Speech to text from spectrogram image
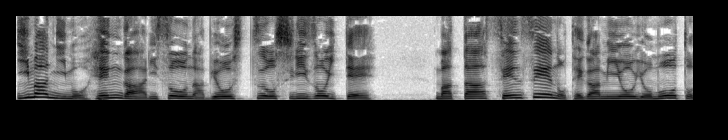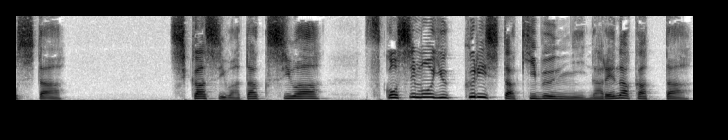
今にも変がありそうな病室を退いて、また先生の手紙を読もうとした。しかし私は少しもゆっくりした気分になれなかった。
